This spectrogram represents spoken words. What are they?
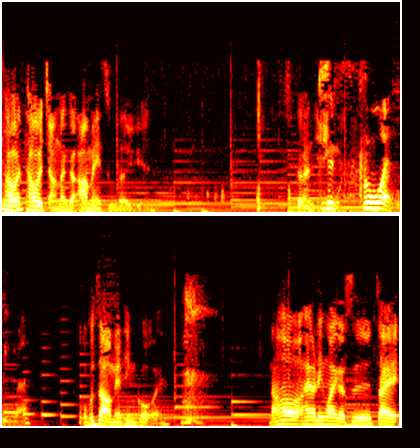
他会嗯他会讲那个阿美族的语言，跟就是英文，fluently 吗？我不知道，我没听过哎。然后还有另外一个是在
